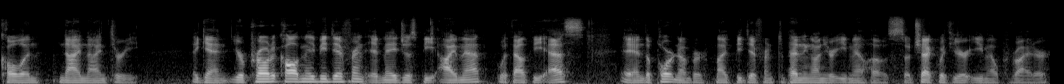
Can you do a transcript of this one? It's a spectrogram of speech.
colon 993. Again, your protocol may be different. It may just be IMAP without the S, and the port number might be different depending on your email host. So check with your email provider.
